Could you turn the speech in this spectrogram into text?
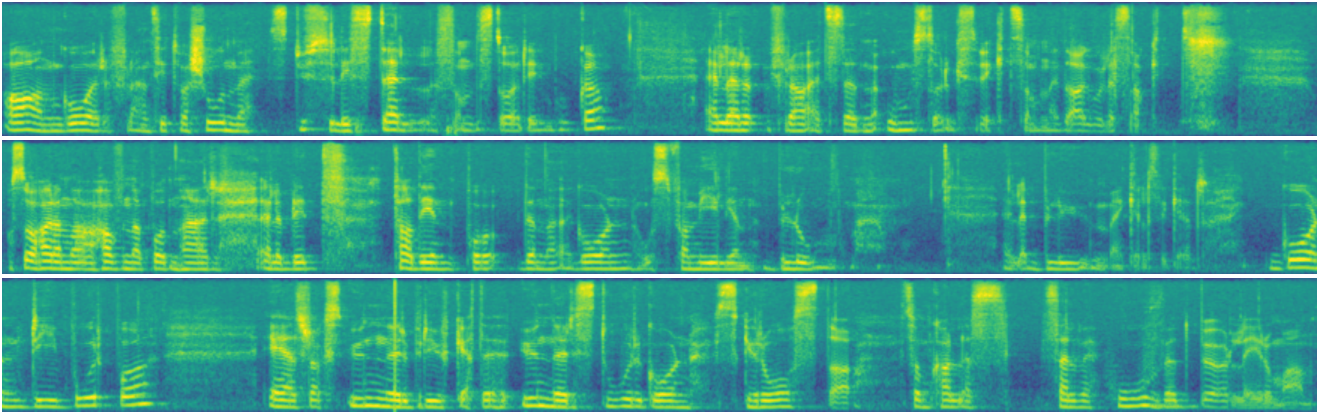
annen gård, fra en situasjon med stusslig stell, som det står i boka. Eller fra et sted med omsorgssvikt, som han i dag ville sagt. Og så har han da havna på den her, eller blitt tatt inn på denne gården hos familien Blom. Eller Blum, er ikke helt sikker. Gården de bor på, er et slags underbruk etter under storgården Skråstad, som kalles selve hovedbølet i romanen.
